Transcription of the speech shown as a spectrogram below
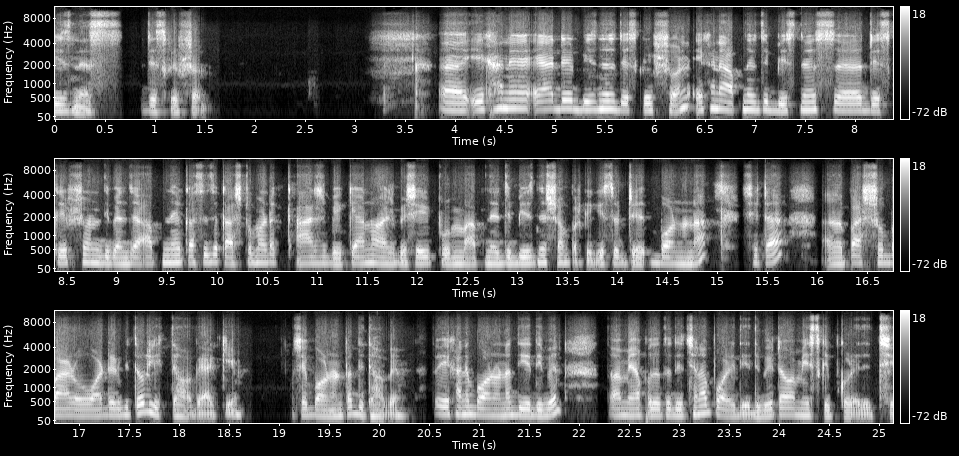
বিজনেস ডেসক্রিপশন এখানে অ্যাড এর বিজনেস ডেসক্রিপশন এখানে আপনার যে বিজনেস ডেসক্রিপশন দিবেন, যে আপনার কাছে যে কাস্টমারটা আসবে, কেন আসবে, সেই আপনার যে বিজনেস সম্পর্কে কিছু বর্ণনা, সেটা পাঁচশো বারো ওয়ার্ডের ভিতর লিখতে হবে আর কি। সেই বর্ণনাটা দিতে হবে। তো এখানে বর্ণনা দিয়ে দিবেন। তো আমি আপাতত দিচ্ছি না, পরে দিয়ে দিবে। এটাও আমি স্কিপ করে দিচ্ছি।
